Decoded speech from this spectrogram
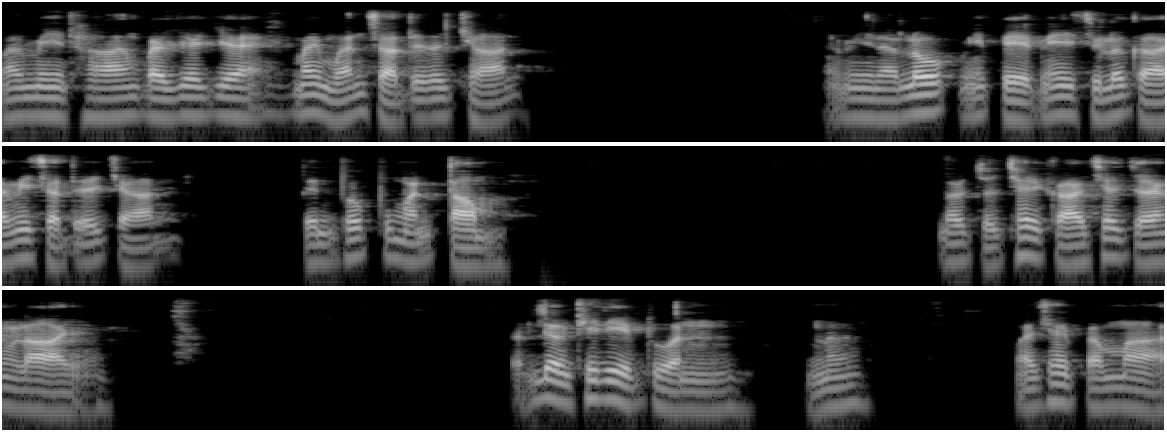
มันมีทางไปเยอะแยะ ไม่เหมือนสัตว์เดรัจฉานมีนรกมีเปรตมีสุรกายมีสัตว์เดรัจฉาน เป็นภพผู้มันต่ำเราจะใช้กายใช้แจงลายเป็นเรื่องที่รีบด่วนนะไม่ใช่ประมาท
